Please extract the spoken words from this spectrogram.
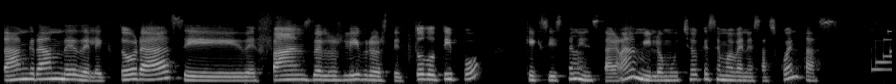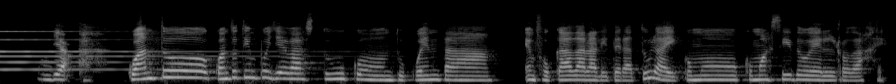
tan grande de lectoras y de fans de los libros de todo tipo que existe en Instagram y lo mucho que se mueven esas cuentas. Ya. ¿Cuánto, ¿Cuánto tiempo llevas tú con tu cuenta enfocada a la literatura y cómo, cómo ha sido el rodaje?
